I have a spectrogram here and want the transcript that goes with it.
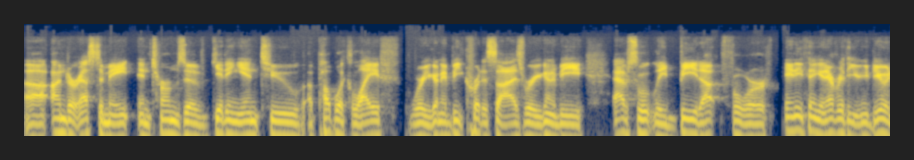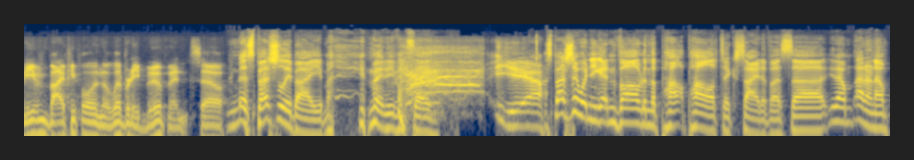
uh, underestimate in terms of getting into a public life where you're going to be criticized where you're going to be absolutely beat up for anything and everything you're doing even by people in the liberty movement so. Especially by you might, you might even say yeah. Especially when you get involved in the po- politics side of us. Uh, you know, I don't know.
